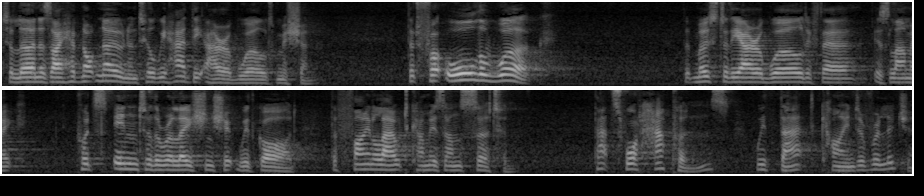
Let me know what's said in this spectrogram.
to learn, as I had not known until we had the Arab World Mission, that for all the work that most of the Arab world, if they're Islamic, puts into the relationship with God, the final outcome is uncertain. That's what happens with that kind of religion.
